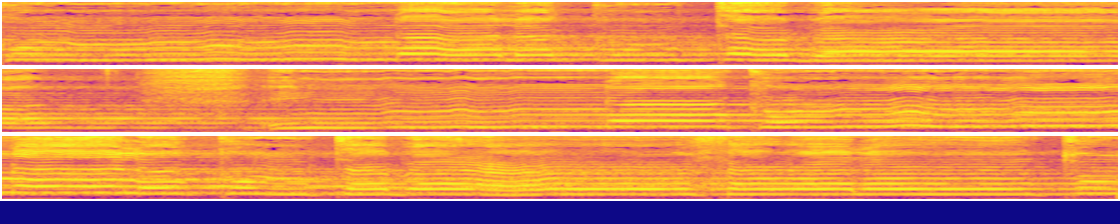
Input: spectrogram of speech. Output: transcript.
كنا لكم تبعا. كنا لكم تبعا فهل أنتم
